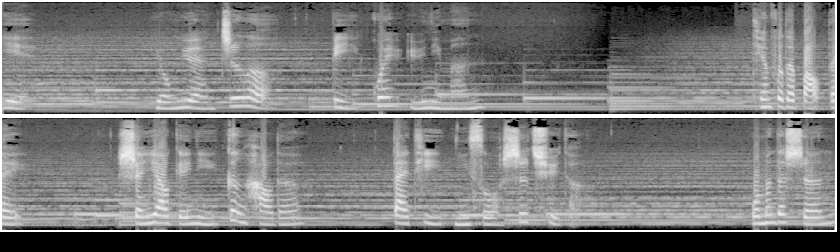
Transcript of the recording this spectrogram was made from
业，永远之乐必归于你们。天父的宝贝，神要给你更好的，代替你所失去的。我们的神。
